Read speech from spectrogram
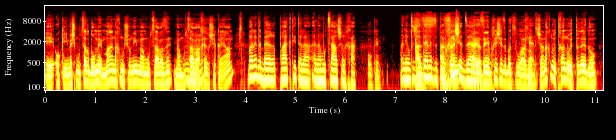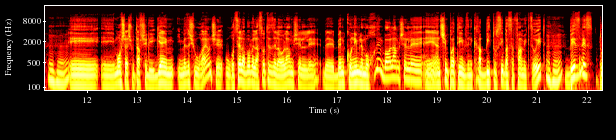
אה, אוקיי, אם יש מוצר דומה, מה אנחנו שונים מהמוצר הזה, מהמוצר האחר שקיים? בוא נדבר פרקטית על, על המוצר שלך. אוקיי. אני רוצה שתיתן את זה, תמחיש אני- את זה. אז אני אמחיש את זה בצורה הזאת. כן. כשאנחנו התחלנו את רדו, אה, אה, משה, השותף שלי, הגיע עם, עם איזשהו רעיון שהוא רוצה לבוא ולעשות את זה לעולם של, אה, בין קונים למוכרים, בעולם של אה, אנשים פרטיים, זה נקרא B2C בשפה המקצועית, Business to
